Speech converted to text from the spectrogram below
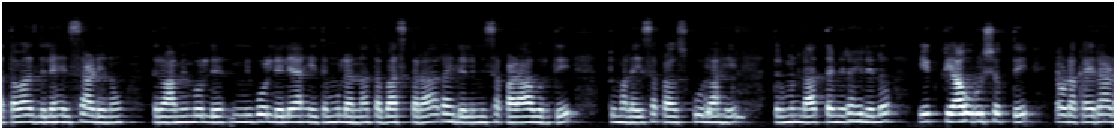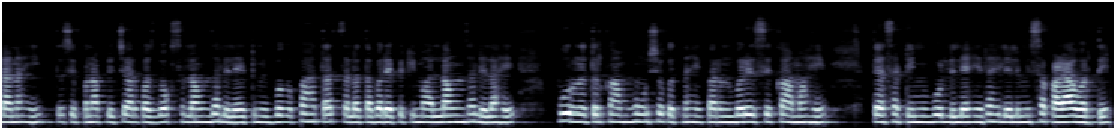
आता वाजलेले आहेत साडेनऊ. तर आम्ही बोलले मी बोललेले आहे त्या मुलांना आता बास करा राहिलेले मी सकाळ आवरते. तुम्हाला हे सकाळ स्कूल आहे. तर म्हणलं आत्ता मी राहिलेलं एकटी आवरू शकते. एवढा काही राडा नाही. तसे पण आपले चार पाच बॉक्स लावून झालेले आहे. तुम्ही बघ पाहताच चला आता बऱ्यापैकी माल लावून झालेला आहे. पूर्ण तर काम होऊ शकत नाही कारण बरेचसे काम आहे. त्यासाठी मी बोललेले आहे राहिलेले मी सकाळ आवरते.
